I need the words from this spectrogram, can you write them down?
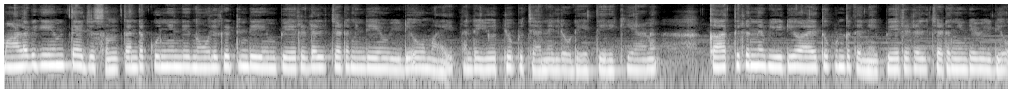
മാളവികയും തേജസ്സും തന്റെ കുഞ്ഞിന്റെ നൂലുകെട്ടിന്റെയും പേരിടൽ ചടങ്ങിന്റെയും വീഡിയോവുമായി തന്റെ യൂട്യൂബ് ചാനലിലൂടെ എത്തിയിരിക്കുകയാണ്. കാത്തിരുന്ന വീഡിയോ ആയതുകൊണ്ട് തന്നെ പേരിടൽ ചടങ്ങിന്റെ വീഡിയോ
